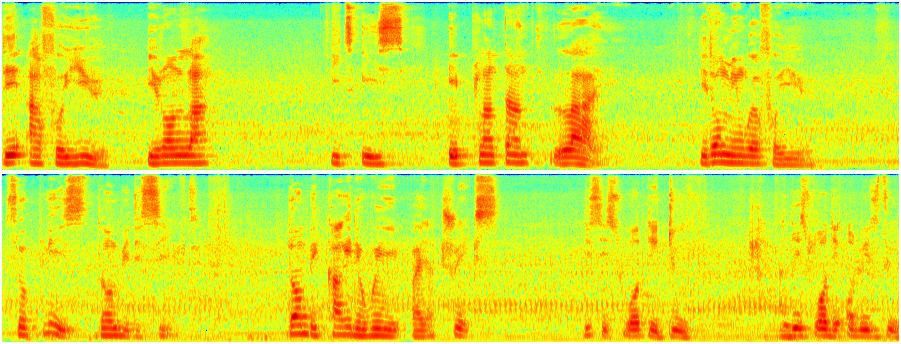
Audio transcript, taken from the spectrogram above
they are for you. Ironla, it is a plantant lie. They don't mean well for you. So please don't be deceived. Don't be carried away by their tricks. This is what they do, and this is what they always do,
